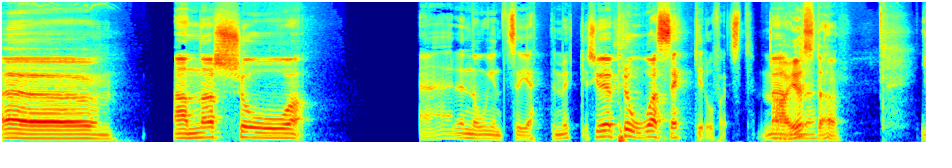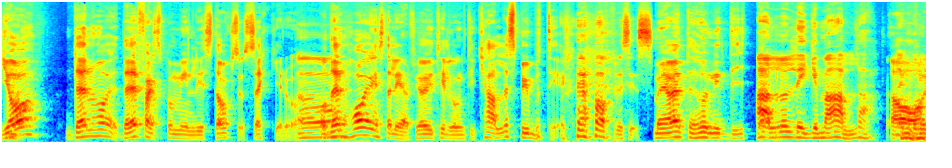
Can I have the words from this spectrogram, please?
Eh, annars så är det nog inte så jättemycket. Så jag provar Sekiro faktiskt. Men, Ja, just det. Ja, den har, det är faktiskt på min lista också, Sekiro. Ja. Och den har jag installerat för jag har ju tillgång till Kalles bibliotek. ja, precis. Men jag har inte hunnit dit än. Alla ligger med alla. Ja,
